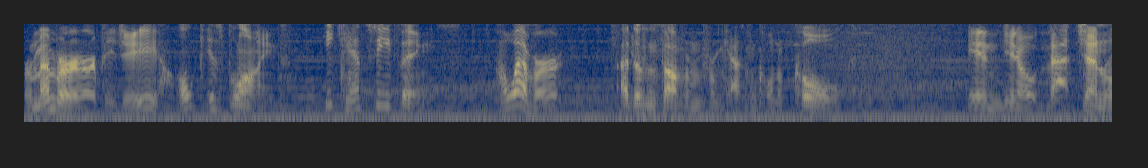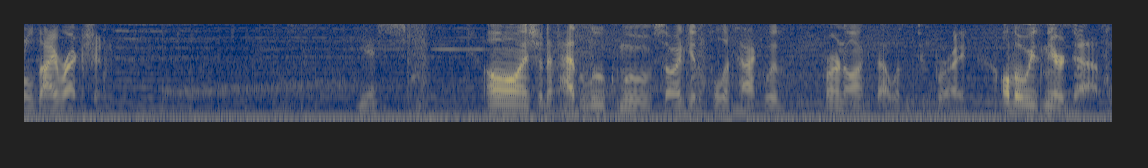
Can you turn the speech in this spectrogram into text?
Remember, RPG, Ulk is blind. He can't see things. However, that doesn't stop him from casting Cone of Cold in, you know, that general direction. Yes. Oh, I should have had Luke move so I'd get a full attack with Furnock. That wasn't too bright. Although he's near death.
